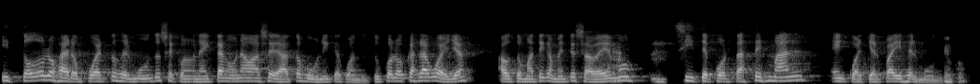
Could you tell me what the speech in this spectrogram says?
y todos los aeropuertos del mundo se conectan a una base de datos única. Cuando tú colocas la huella, automáticamente sabemos si te portaste mal en cualquier país del mundo.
